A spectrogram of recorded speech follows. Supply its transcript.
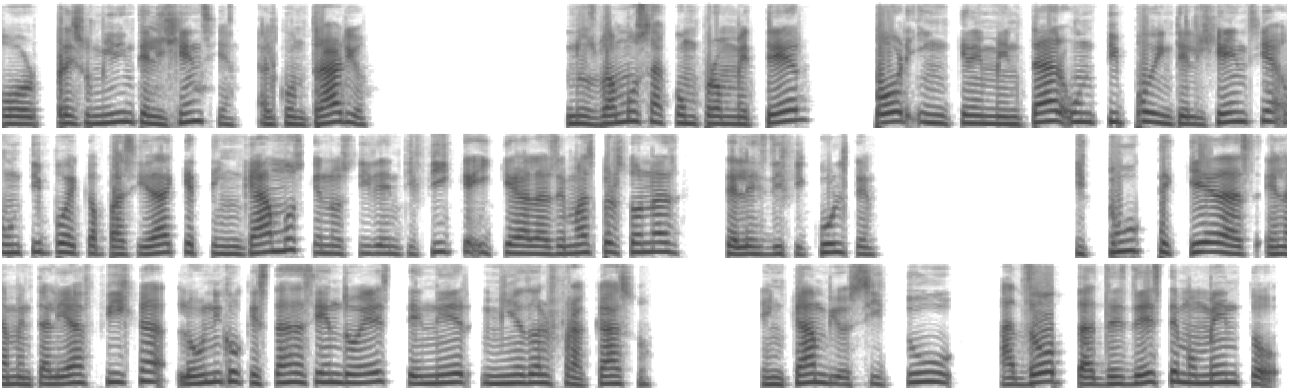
por presumir inteligencia, al contrario, nos vamos a comprometer por incrementar un tipo de inteligencia, un tipo de capacidad que tengamos que nos identifique y que a las demás personas se les dificulte. Si tú te quedas en la mentalidad fija, lo único que estás haciendo es tener miedo al fracaso. En cambio, si tú adoptas desde este momento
